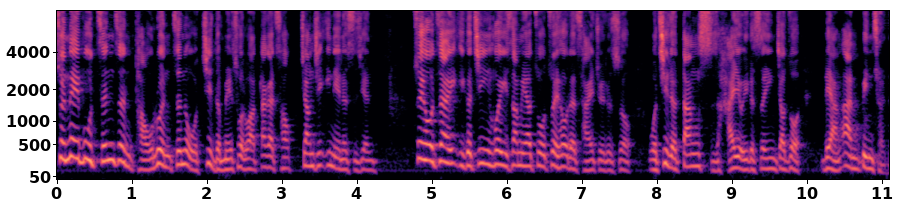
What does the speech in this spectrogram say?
所以内部真正讨论，真的我记得没错的话，大概超将近一年的时间。最后，在一个经营会议上面要做最后的裁决的时候，我记得当时还有一个声音叫做“两岸并存”，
